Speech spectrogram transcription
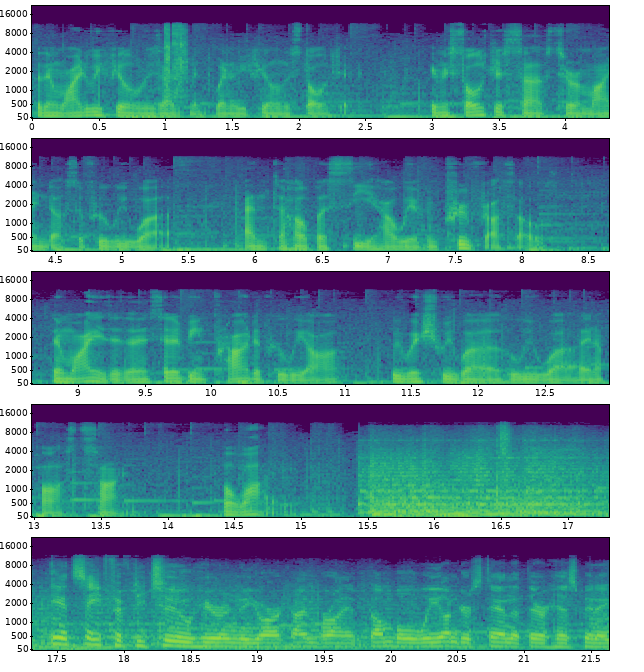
But then why do we feel resentment when we feel nostalgic? If nostalgia serves to remind us of who we were and to help us see how we have improved ourselves, then why is it that instead of being proud of who we are, we wish we were who we were in a past time? But why? It's 8:52 here in New York. I'm Bryant Gumbel. We understand that there has been a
